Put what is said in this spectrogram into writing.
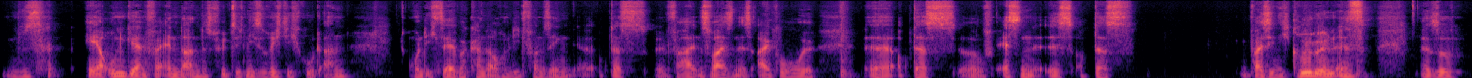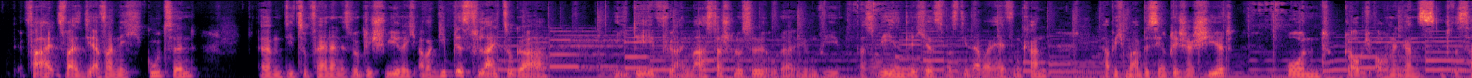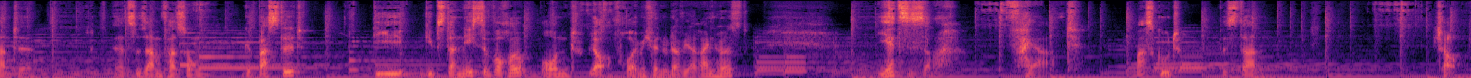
eher ungern verändern. Das fühlt sich nicht so richtig gut an. Und ich selber kann da auch ein Lied von singen, äh, ob das äh, Verhaltensweisen ist, Alkohol, äh, ob das äh, Essen ist, ob das, weiß ich nicht, Grübeln ist. Also Verhaltensweisen, die einfach nicht gut sind, ähm, die zu verändern, ist wirklich schwierig. Aber gibt es vielleicht sogar eine Idee für einen Masterschlüssel oder irgendwie was Wesentliches, was dir dabei helfen kann? Habe ich mal ein bisschen recherchiert und glaube ich auch eine ganz interessante äh, Zusammenfassung gebastelt. Die gibt's dann nächste Woche und ja, freue mich, wenn du da wieder reinhörst. Jetzt ist aber Feierabend. Mach's gut. Bis dann. Ciao.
